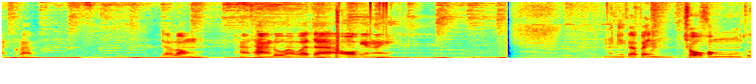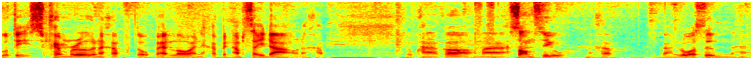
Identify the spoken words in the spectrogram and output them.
นะครับ เดี๋ยวลองหาทางดูครับว่าจะออกยังไง อันนี้ก็เป็นโชว์ของ s c o t i s Camera นะครับ ตัว 800 นะครับ เป็น Upside Down นะครับ ลูกค้าก็มาซ่อมซิลนะครับ การรั่วซึมนะฮะ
